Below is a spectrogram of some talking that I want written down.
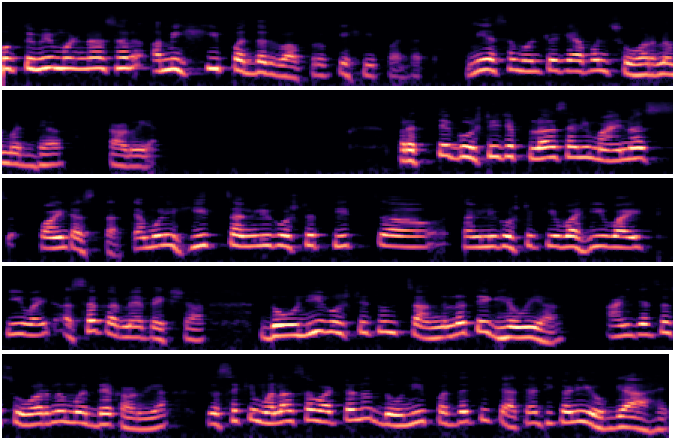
मग तुम्ही म्हणणार सर आम्ही ही पद्धत वापरू की ही पद्धत. मी असं म्हणतो की आपण सुवर्ण मध्य काढूया. प्रत्येक गोष्टीचे प्लस आणि मायनस पॉईंट असतात. त्यामुळे हीच चांगली गोष्ट तीच चांगली गोष्ट किंवा ही वाईट ही वाईट असं करण्यापेक्षा दोन्ही गोष्टीतून चांगलं ते घेऊया आणि त्याचं सुवर्णमध्य काढूया. जसं की मला असं वाटतं ना दोन्ही पद्धती त्या त्या ठिकाणी योग्य आहेत.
